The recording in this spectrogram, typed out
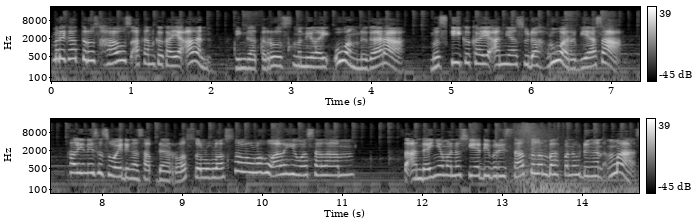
Mereka terus haus akan kekayaan hingga terus menilai uang negara, meski kekayaannya sudah luar biasa. Hal ini sesuai dengan sabda Rasulullah Shallallahu Alaihi Wasallam. Seandainya manusia diberi satu lembah penuh dengan emas,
